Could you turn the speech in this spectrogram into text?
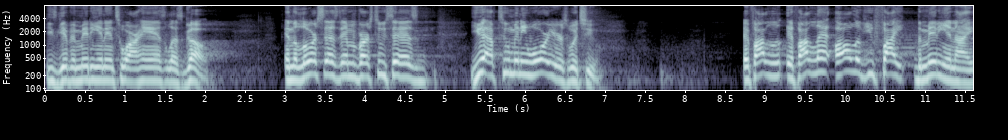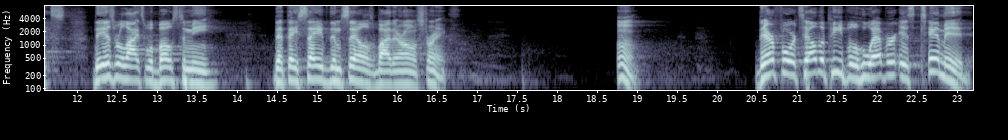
He's given Midian into our hands. Let's go. And the Lord says to him in verse 2 says, you have too many warriors with you. If I, if I let all of you fight the Midianites, the Israelites will boast to me that they saved themselves by their own strength. Mm. Therefore, tell the people whoever is timid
